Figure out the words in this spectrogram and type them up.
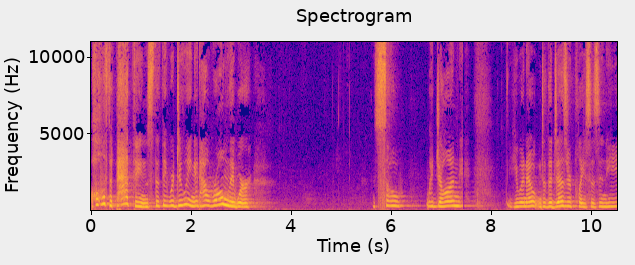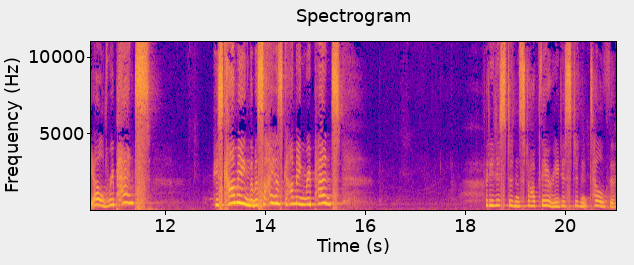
all of the bad things that they were doing and how wrong they were. And so, my John, he went out into the desert places and he yelled, Repent! He's coming! The Messiah's coming! Repent! But he just didn't stop there. He just didn't tell the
